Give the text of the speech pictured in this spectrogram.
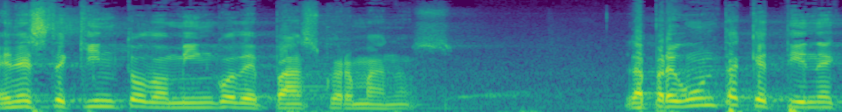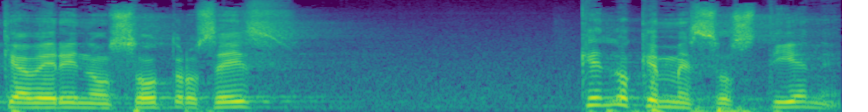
En este quinto domingo de Pascua, hermanos, la pregunta que tiene que haber en nosotros es, ¿qué es lo que me sostiene?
